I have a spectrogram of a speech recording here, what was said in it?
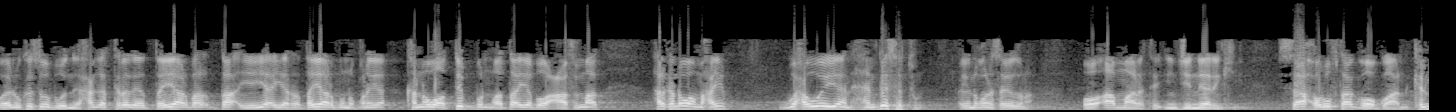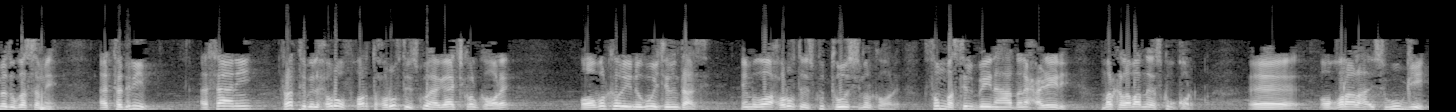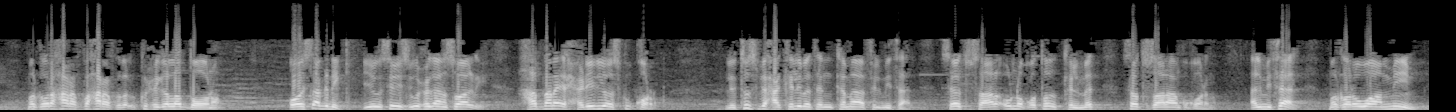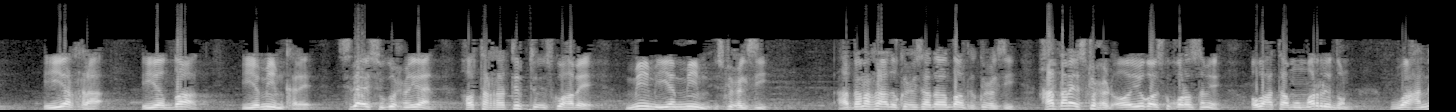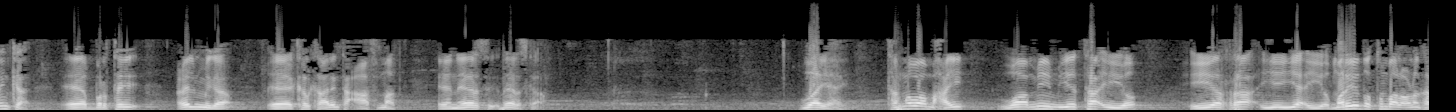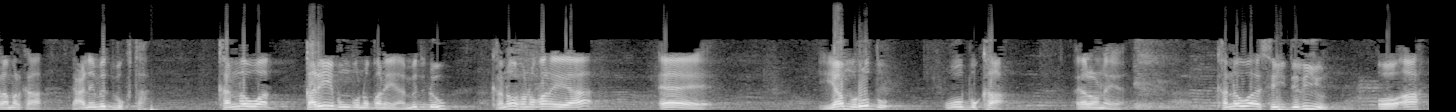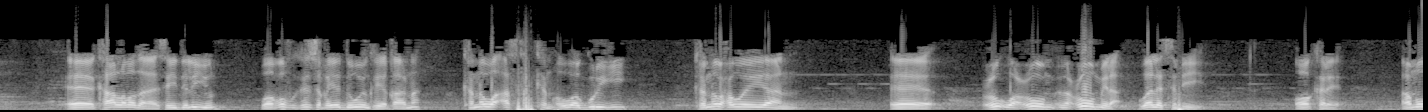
waynu ka soo boodnay xagga tirada dayaarba da iyo ya iyo dayaar buu noqonaya. Kanna waa tibun waa da iyaba waa caafimaad. Halkanna waa maxay? Waxa weeyaan handasatun ayay noqonaysaa iyaduna oo ah maaragtay engineeringkii. Saa xuruuftaa googo-an kelmad uga samee. Atadriib athani ratib alxuruuf horta xuruufta isku hagaaji kolka hore oo marka hore inaguma jirin taasi. Imika waa xuruufta isku toosi marka hore. Uma sil baynaha haddana xidhiidhi marka labaadna isku qor oo qoraal ah isugu gee. Marka hore xarafba xarafka ku xiga la doono oo is-agdhig iyago isugu xigaan soo agdhig. Haddana xidhiidhi isku qor. Litusbixa kelimatan kama fi lmithaal siday tusaale u noqoto kelmad sida tusaalahaan ku qoran. Almithaal marka hore waa miim iyo ra iyo daad iyo miim kale sidaa isugu xigaan horta ratibtu isku habee. Miim iyo miim isku xigsii haddana ra'da ku xigsi haddana daadka ku xigsi. Haddana isku xidh oo iyagoo isku qoran samee. Oo waxataa mumaridun waa ninka bartay cilmiga kalkaalinta caafimaadka ee neers neerska. Ah waayahay tanna waa maxay? Waa miim iyo ta iyo iyo ra iyo ya iyo. Mariidatun baa la odhan karaa markaa. Yacni mid bugta. Kanna waa qariibun buu noqonayaa. Mid dhow kanna wuxuu noqonayaa yamrudu wuu bukaa ayaa la odhanayaa. Kanna waa saydeliyun oo ah kaa labada saydaliyun waa qofka ka shaqeeya dawooyinka yaqaana kanna waa asakan oo waa gurigii. Kanna waxa weeyaan waa cuumila waa la sameeyey oo kale. Ama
